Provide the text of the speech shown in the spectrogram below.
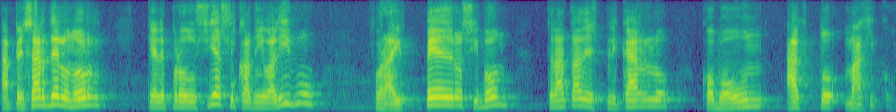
A pesar del honor que le producía su canibalismo, Fray Pedro Simón trata de explicarlo como un acto mágico.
